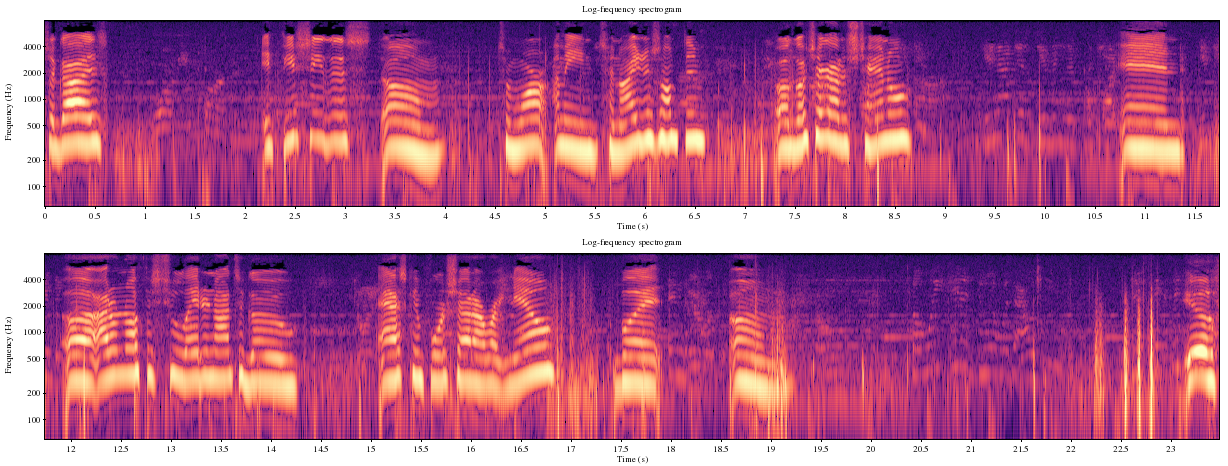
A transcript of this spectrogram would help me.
So guys, if you see this um tomorrow, I mean tonight or something, uh, go check out his channel. And uh, I don't know if it's too late or not to go ask him for a shout out right now, but um if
